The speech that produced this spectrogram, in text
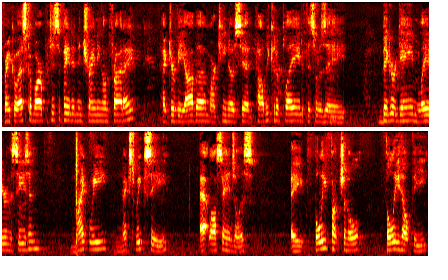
Franco Escobar participated in training on Friday. Hector Villalba, Martino said probably could have played if this was a bigger game later in the season. Might we next week see at Los Angeles a fully functional, fully healthy,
